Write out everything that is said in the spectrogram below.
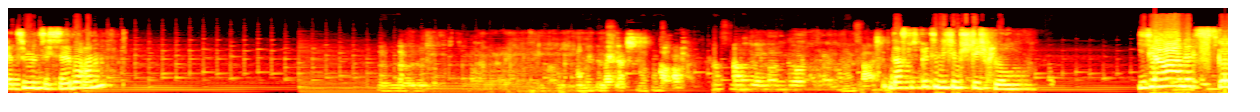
Er zündet sich selber an. Lass mich bitte nicht im Stich, Bro. Ja, let's go!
